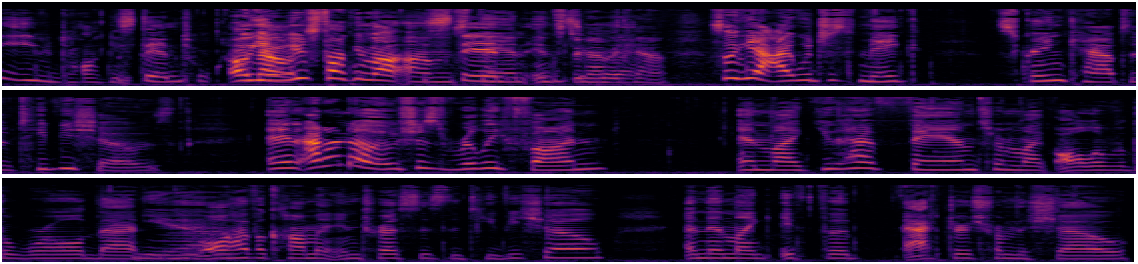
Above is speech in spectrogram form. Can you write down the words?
we even talking? Stan. Stand. Oh yeah, no, we was talking about um Stan Stan Instagram, Instagram. account. So yeah, I would just make screen caps of TV shows, and I don't know, it was just really fun, and like you have fans from like all over the world that you Yeah. all have a common interest is the TV show, and then like if the actors from the show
